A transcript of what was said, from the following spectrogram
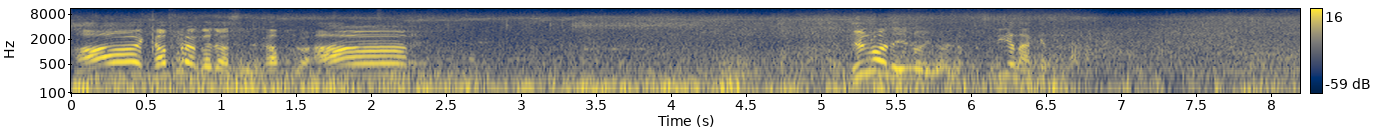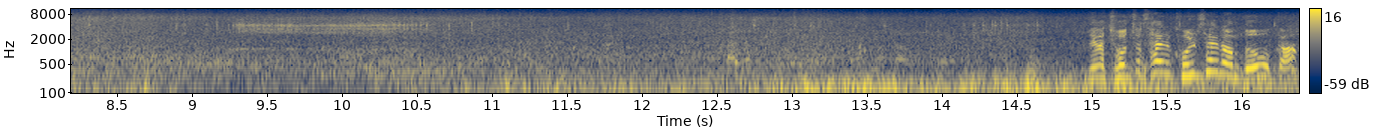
아, 가프를 안 가져왔습니다, 가프를. 아. 일로 돼, 일로, 일로, 일로. 이게 낫겠다. 내가 저쪽 사이로 골 사이로 한번 넣어볼까?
